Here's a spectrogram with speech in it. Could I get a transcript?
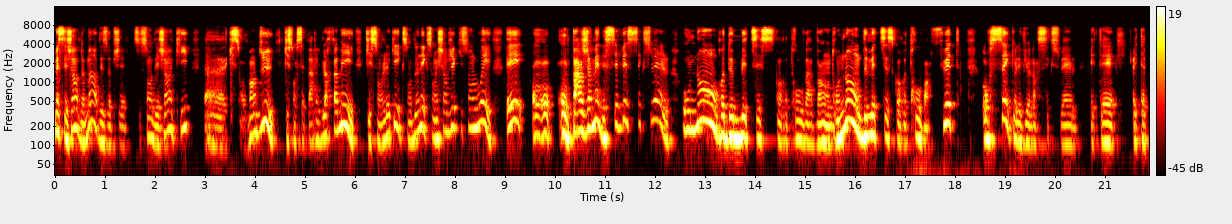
Mais ces gens demeurent des objets. Ce sont des gens qui, euh, qui sont vendus, qui sont séparés de leur famille, qui sont légués, qui sont donnés, qui sont échangés, qui sont loués. Et on ne parle jamais des sévices sexuels, au nombre de métis qu'on retrouve à vendre, au nombre de métis qu'on retrouve en fuite. On sait que les violences sexuelles étaient, étaient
